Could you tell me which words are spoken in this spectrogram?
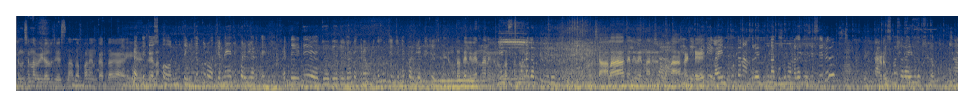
చిన్న చిన్న వీడియోలు చేసిన తప్ప నేను పెద్దగా పెద్ద చేసుకో. నువ్వు తెలివితే కూడా చిన్న అయితే పరిగెడతాయి పెద్ద అయితే జో జో జో అంటే ఇక్కడే ఉంటుంది నువ్వు చిన్న చిన్న పరిగెట్టి చేసుకో. ఎంత తెలివైందని నేను కాబట్టి వీడియో నువ్వు చాలా తెలివైందని నువ్వు నేను నాకంటే. ఇలా ఎందుకుంటాను అందరూ ఎందుకు నా గుండెను ఉండగా చేసేసారు? కృష్ణేశ్వర ఐదు లక్షలు. ఆ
